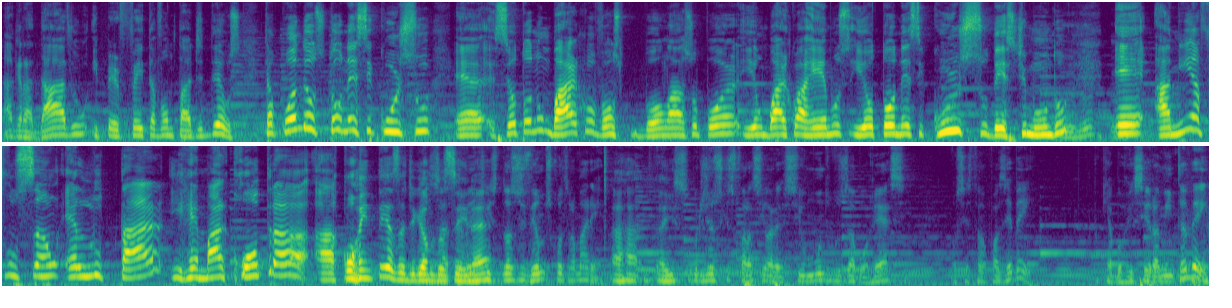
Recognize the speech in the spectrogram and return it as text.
agradável e perfeita vontade de Deus. Então, quando eu estou nesse curso, é, se eu estou num barco, vamos, vamos lá supor, e um barco a remos, e eu estou nesse curso deste mundo, é, a minha função é lutar e remar contra a correnteza, digamos assim, Exatamente né? isso. Nós vivemos contra a maré. Aham, é isso. Por Jesus Cristo fala assim: olha, se o mundo vos aborrece, vocês estão a fazer bem. Porque aborreceram a mim também.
